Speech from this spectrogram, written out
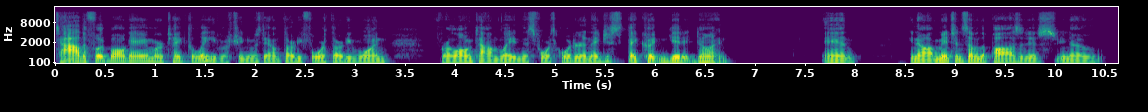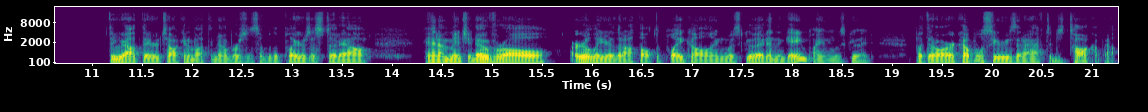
tie the football game or take the lead. Virginia was down 34-31 for a long time late in this fourth quarter, and they just they couldn't get it done. And you know, I mentioned some of the positives, you know, throughout there talking about the numbers and some of the players that stood out. And I mentioned overall earlier that I thought the play calling was good and the game plan was good. But there are a couple series that I have to talk about.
